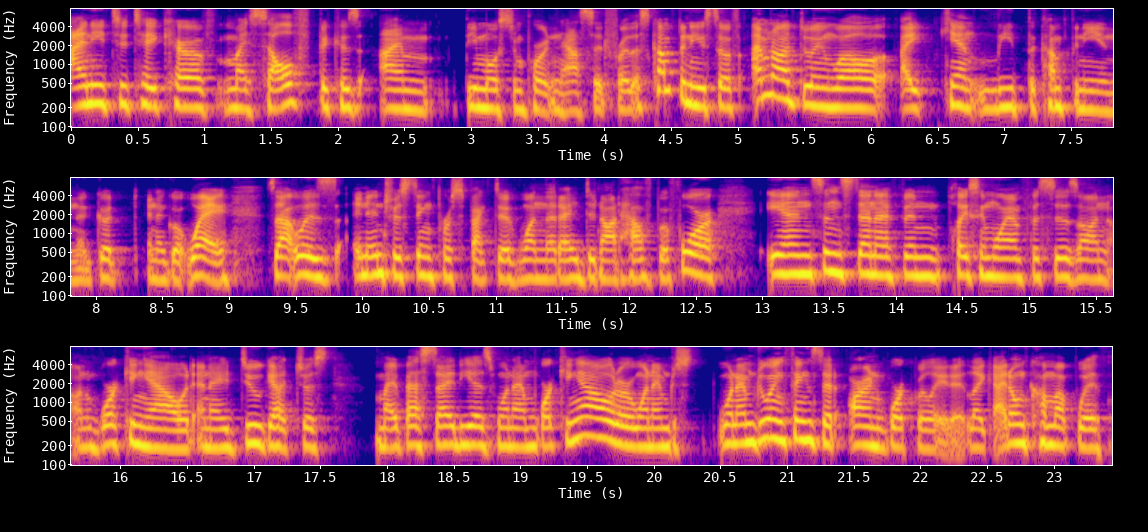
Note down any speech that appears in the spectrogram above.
I need to take care of myself because I'm the most important asset for this company. So if I'm not doing well, I can't lead the company in a good in a good way. So that was an interesting perspective, one that I did not have before. And since then I've been placing more emphasis on on working out and I do get just my best ideas when I'm working out or when I'm just when I'm doing things that aren't work related. Like I don't come up with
